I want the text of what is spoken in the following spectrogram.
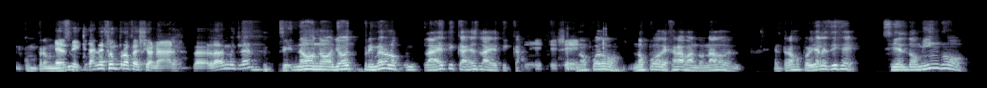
el compromiso. El Mictlán es un profesional, ¿verdad, Mictlán? Sí, no, no, yo primero lo- la ética es la ética. Sí, sí, sí. No puedo, no puedo dejar abandonado el, el trabajo, pero ya les dije, si el domingo,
